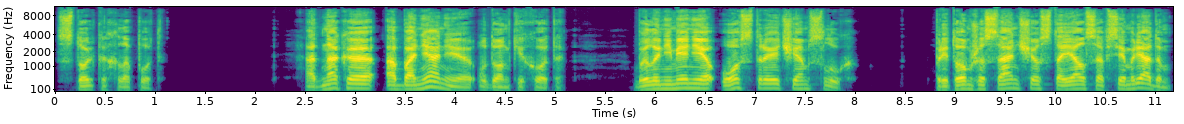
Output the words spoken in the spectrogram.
столько хлопот. Однако обоняние у Дон Кихота было не менее острое, чем слух. При том же Санчо стоял совсем рядом,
